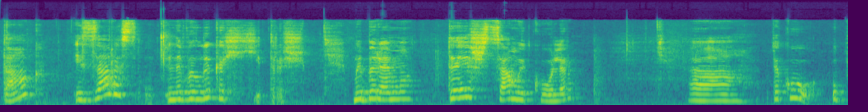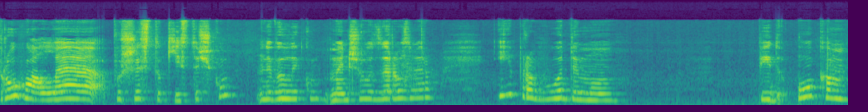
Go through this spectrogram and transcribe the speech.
Так. І зараз невелика хитрощ. Ми беремо той ж самий колір, е, таку упругу, але пушисту кісточку, невелику, меншого за розміром, і проводимо під оком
